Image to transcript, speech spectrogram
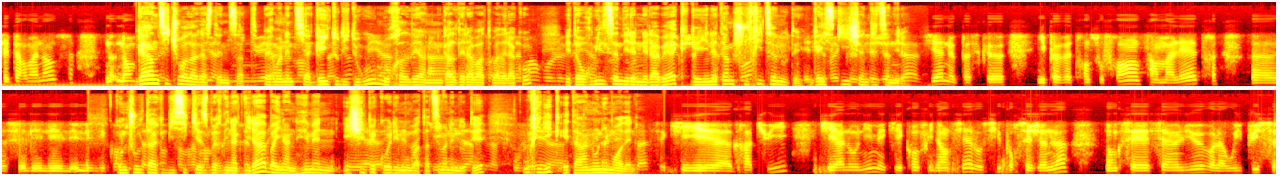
ces permanences non Garantzitsua da gaztentzat. Permanentzia gehitu ditugu lujaldean galdera bat badelako eta hurbiltzen diren nerabeak gehienetan sufritzen dute, gaizki sentitzen dira. Viennent parce que ils peuvent être en souffrance, en mal-être, euh, c'est les les les Kontsultak biziki ezberdinak dira, baina hemen isilpeko eremu bat atzemanen dute, urridik eta anonimoa den. Qui est euh, gratuit, qui est anonyme et qui est confidentiel aussi pour ces jeunes-là. Donc c'est c'est un lieu voilà où ils puissent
